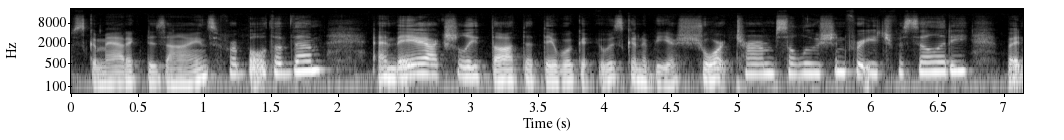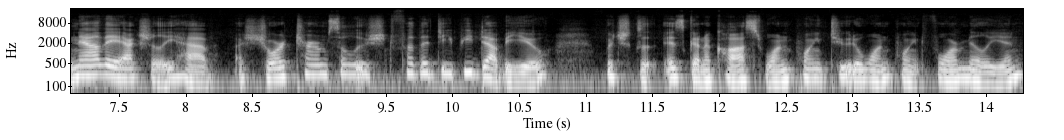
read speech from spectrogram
schematic designs for both of them. And they actually thought that they were it was going to be a short-term solution for each facility, but now they actually have a short-term solution for the DPW, which is- going to cost 1.2 to 1.4 million,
